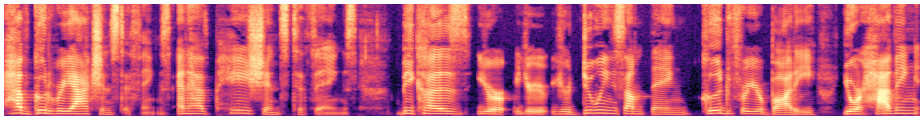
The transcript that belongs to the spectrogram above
have good reactions to things and have patience to things because you're you're you're doing something good for your body. You're having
